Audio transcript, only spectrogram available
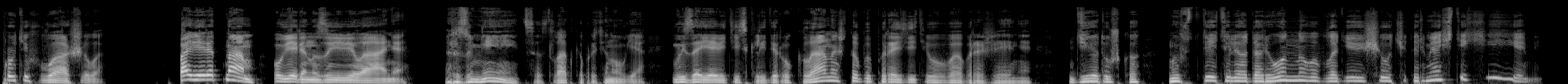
против вашего». «Поверят нам», — уверенно заявила Аня. «Разумеется», — сладко протянул я, — «вы заявитесь к лидеру клана, чтобы поразить его воображение». «Дедушка, мы встретили одаренного, владеющего четырьмя стихиями».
